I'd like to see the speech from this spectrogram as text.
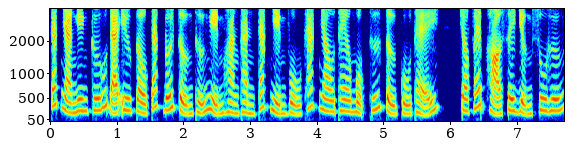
các nhà nghiên cứu đã yêu cầu các đối tượng thử nghiệm hoàn thành các nhiệm vụ khác nhau theo một thứ tự cụ thể, cho phép họ xây dựng xu hướng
